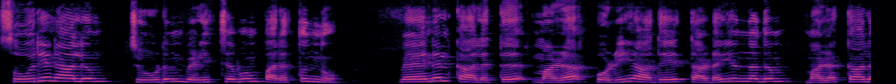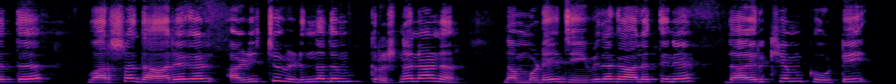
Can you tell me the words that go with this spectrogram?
സൂര്യനാലും ചൂടും വെളിച്ചവും പരത്തുന്നു. വേനൽക്കാലത്ത് മഴ പൊഴിയാതെ തടയുന്നതും മഴക്കാലത്ത് വർഷധാരകൾ അഴിച്ചുവിടുന്നതും കൃഷ്ണനാണ്. നമ്മുടെ ജീവിതകാലത്തിന് ദൈർഘ്യം കൂട്ടി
